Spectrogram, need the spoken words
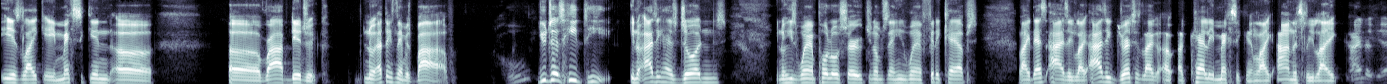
is like a Mexican uh uh Rob Didrick. No, I think his name is Bob. Who? You just he he you know Isaac has Jordans. You know he's wearing polo shirts. You know what I'm saying? He's wearing fitted caps. Like that's Isaac. Like Isaac dresses like a, a Cali Mexican. Like honestly, like Kind of. Yeah,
